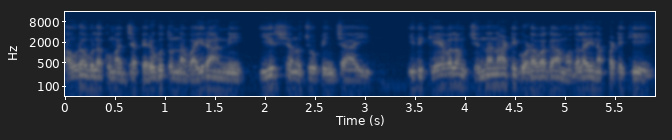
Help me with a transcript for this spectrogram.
కౌరవులకు మధ్య పెరుగుతున్న వైరాన్ని ఈర్ష్యను చూపించాయి. ఇది కేవలం చిన్ననాటి గొడవగా మొదలైనప్పటికీ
